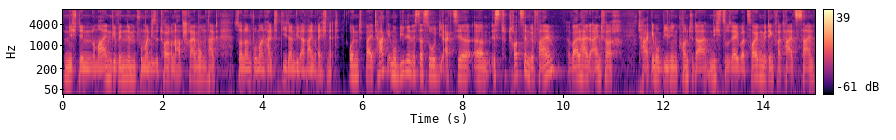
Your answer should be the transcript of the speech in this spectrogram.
nicht den normalen Gewinn nimmt, wo man diese teuren Abschreibungen hat, sondern wo man halt die dann wieder reinrechnet. Und bei Tag Immobilien ist das so, die Aktie ähm, ist trotzdem gefallen, weil halt einfach Tag Immobilien konnte da nicht so sehr überzeugen mit den Quartalszahlen.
